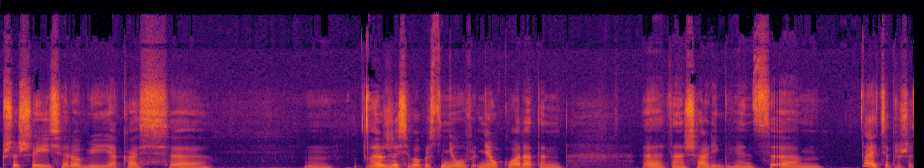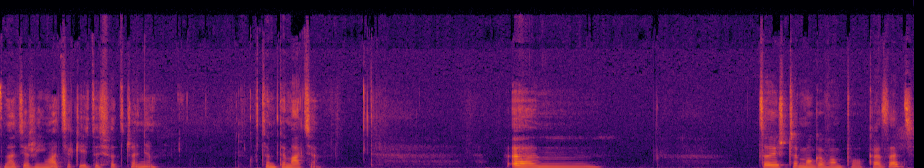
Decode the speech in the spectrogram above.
przy szyi się robi jakaś, e, mm, że się po prostu nie, nie układa ten, ten szalik, więc dajcie proszę znać, jeżeli macie jakieś doświadczenie w tym temacie. Em, co jeszcze mogę Wam pokazać?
